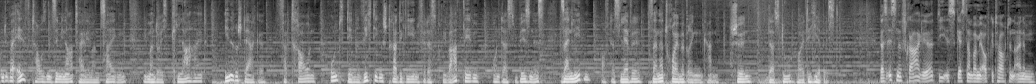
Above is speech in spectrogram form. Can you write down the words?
und über 11.000 Seminarteilnehmern zeigen, wie man durch Klarheit, innere Stärke, Vertrauen und den richtigen Strategien für das Privatleben und das Business sein Leben auf das Level seiner Träume bringen kann. Schön, dass du heute hier bist. Das ist eine Frage, die ist gestern bei mir aufgetaucht in einem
